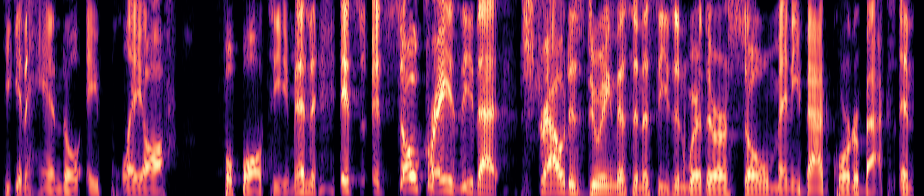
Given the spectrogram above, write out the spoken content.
he can handle a playoff football team. And it's it's so crazy that Stroud is doing this in a season where there are so many bad quarterbacks. And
